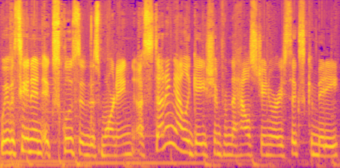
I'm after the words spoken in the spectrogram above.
We have a CNN exclusive this morning. A stunning allegation from the House January 6th committee,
